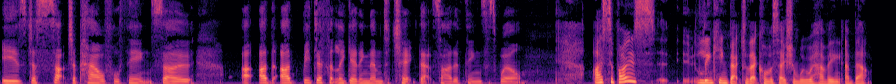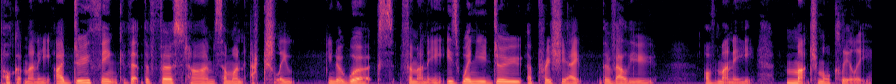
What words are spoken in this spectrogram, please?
is just such a powerful thing. So I'd, I'd be definitely getting them to check that side of things as well. I suppose, uh, linking back to that conversation we were having about pocket money, I do think that the first time someone actually, you know, works for money is when you do appreciate the value of money much more clearly.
